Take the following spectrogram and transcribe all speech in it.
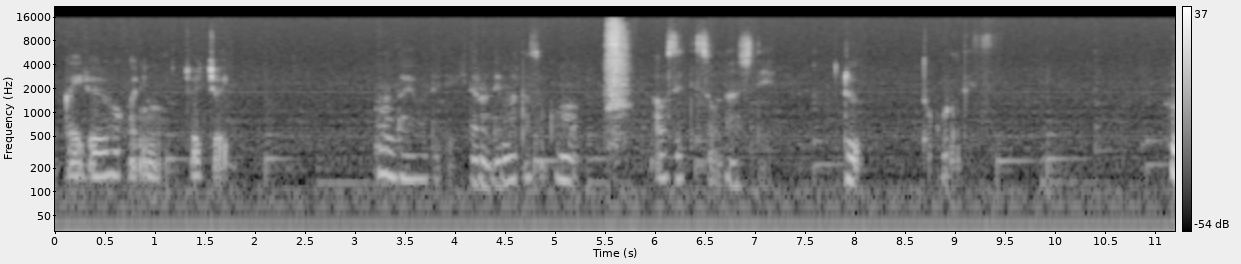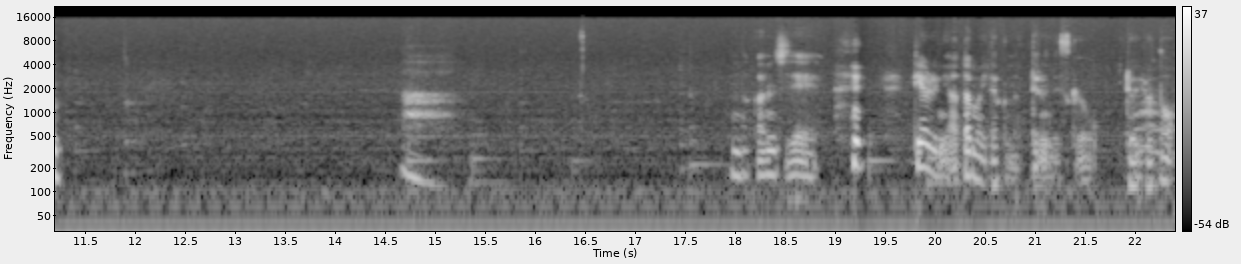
んかいろいろ他にもちょいちょい問題は出てきたので、またそこも合わせて相談してるところです。こんな感じで リアルに頭痛くなってるんですけど、いろいろと。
